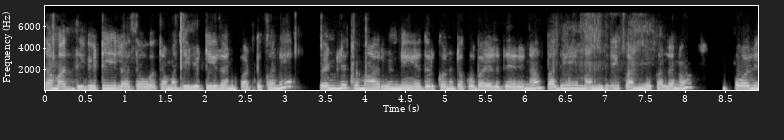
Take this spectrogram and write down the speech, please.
తమ దివిటీలతో తమ దివిటీలను పట్టుకొని పెండ్లి కుమారుణ్ణి ఎదుర్కొనుటకు బయలుదేరిన పది మంది కన్యకలను పోలి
